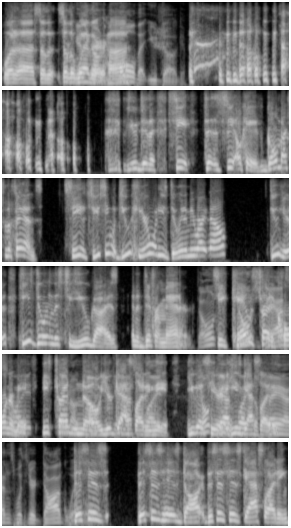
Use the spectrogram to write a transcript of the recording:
What? Uh, so the so We're the weather, of the huh? hole that you dug. no, no, no. You did it. See, th- see. Okay, going back to the fans. See, do you see what? Do you hear what he's doing to me right now? Do you hear? He's doing this to you guys in a different manner. Don't See, Cam's don't trying to corner me. He's trying. no, No, don't you're gaslighting gaslight- me. You guys hear it? He's gaslighting. fans with your dog whistle. This is this is his dog. This is his gaslighting.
